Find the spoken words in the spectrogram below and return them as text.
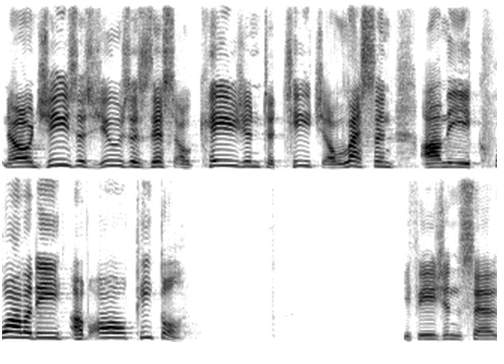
No, Jesus uses this occasion to teach a lesson on the equality of all people. Ephesians says,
